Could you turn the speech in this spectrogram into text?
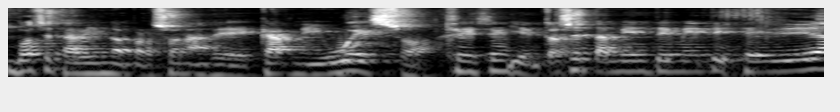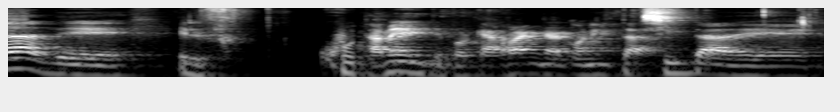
vos estás viendo a personas de carne y hueso. Sí, sí. Y entonces también te mete esta idea de, el, justamente porque arranca con esta cita de,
